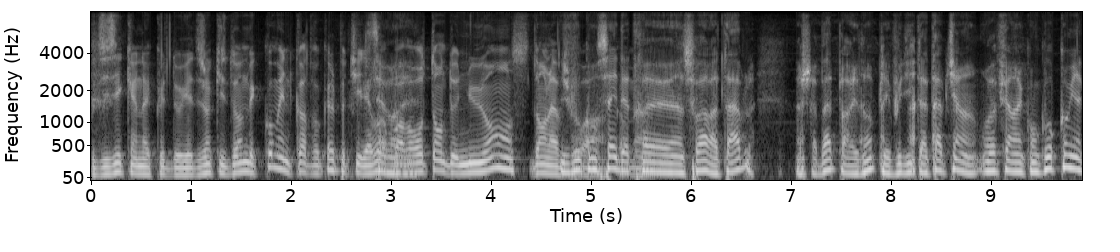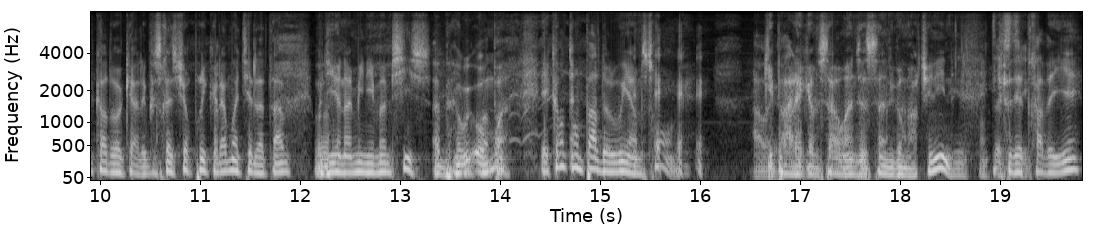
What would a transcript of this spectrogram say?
Vous disiez qu'il n'y en a que deux. Il y a des gens qui se demandent, mais combien de cordes vocales peut-il y avoir pour avoir autant de nuances dans la Je voix vous conseille d'être euh, un soir à table, un Shabbat par exemple, et vous dites à table, tiens, on va faire un concours, combien de cordes vocales? Et vous serez surpris que la moitié de la table vous dit, il y en a minimum 6. Ah ben oui, au moins. Et quand on parle de Louis Armstrong, Ah qui parlait comme ça, When the Sun Go Marching In, Il faisait travailler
